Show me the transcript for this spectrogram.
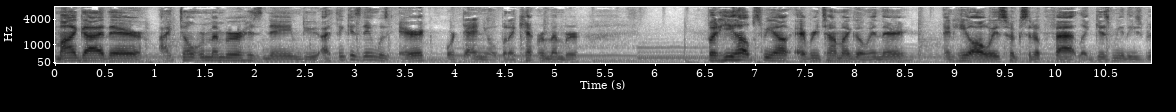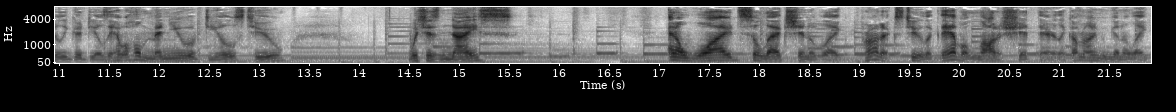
My guy there, I don't remember his name, dude. I think his name was Eric or Daniel, but I can't remember. But he helps me out every time I go in there, and he always hooks it up fat, like gives me these really good deals. They have a whole menu of deals too, which is nice. And a wide selection of like products too. Like they have a lot of shit there. Like I'm not even gonna like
